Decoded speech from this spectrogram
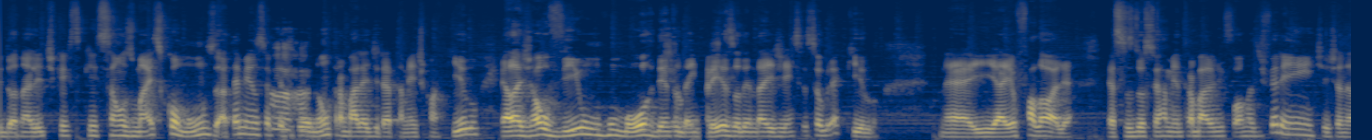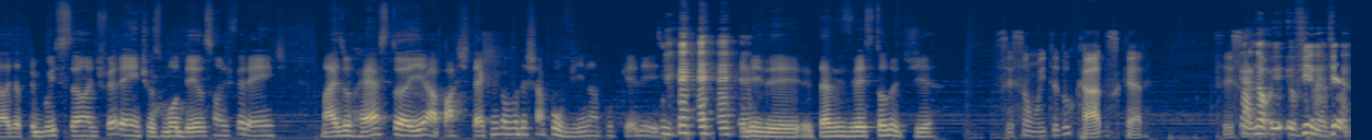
e do Analytics, que são os mais comuns, até mesmo se a pessoa não trabalha diretamente com aquilo, ela já ouviu um rumor dentro da empresa ou dentro da agência sobre aquilo. Né? E aí eu falo, olha, essas duas ferramentas trabalham de formas diferentes, janela de atribuição é diferente, os modelos são diferentes, mas o resto aí, a parte técnica eu vou deixar pro Vina, porque ele, ele deve viver isso todo dia. Vocês são muito educados, cara. Vocês cara, são... não, eu, Vina, Vina,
